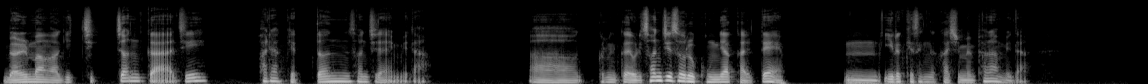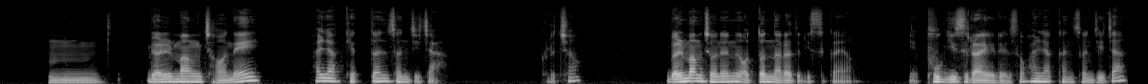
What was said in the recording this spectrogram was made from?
멸망하기 직전까지 활약했던 선지자입니다. 아, 그러니까 우리 선지서를 공략할 때 음, 이렇게 생각하시면 편합니다. 음, 멸망 전에 활약했던 선지자. 그렇죠? 멸망 전에는 어떤 나라들이 있을까요? 예, 북이스라엘에서 활약한 선지자,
